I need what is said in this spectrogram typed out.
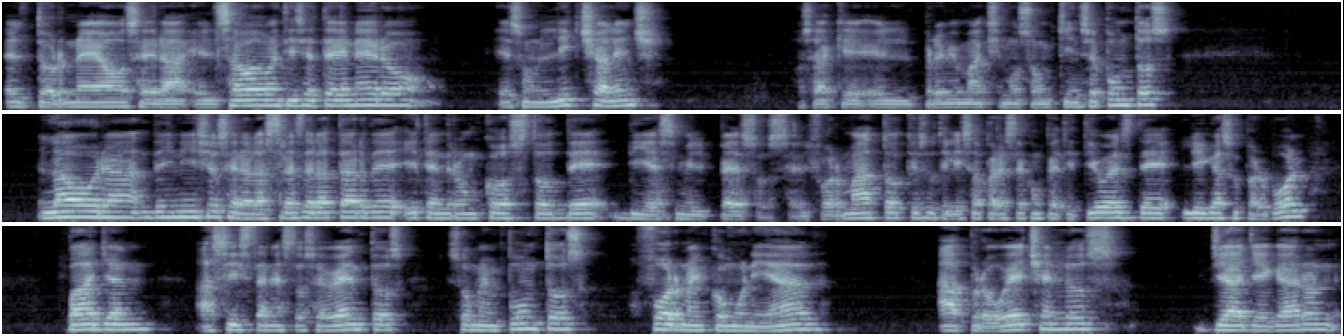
el torneo será el sábado 27 de enero, es un League Challenge, o sea que el premio máximo son 15 puntos. La hora de inicio será a las 3 de la tarde y tendrá un costo de 10 mil pesos. El formato que se utiliza para este competitivo es de Liga Super Bowl. Vayan, asistan a estos eventos, sumen puntos, formen comunidad, aprovechenlos. Ya llegaron,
